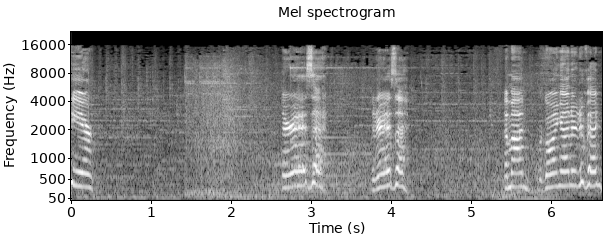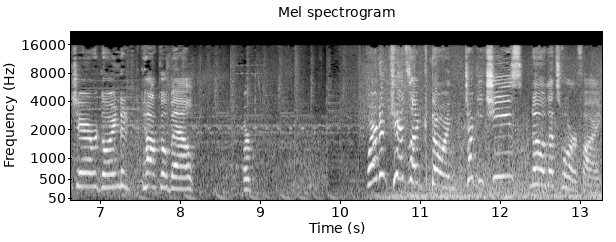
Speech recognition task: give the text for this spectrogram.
Child, come here. Teresa! Teresa! Come on, we're going on an adventure. We're going to Taco Bell. Or where do kids like going? Chuck E. Cheese? No, that's horrifying.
